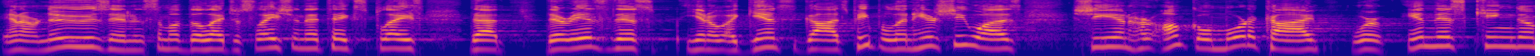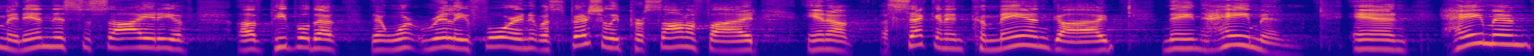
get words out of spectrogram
in our news and in some of the legislation that takes place that there is this, you know, against God's people. And here she was, she and her uncle Mordecai were in this kingdom and in this society of, of people that, that weren't really for, and it was especially personified in a, a second in command guy named Haman. And Haman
